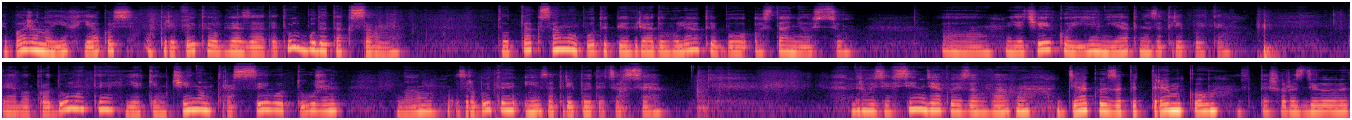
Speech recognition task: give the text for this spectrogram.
І бажано їх якось укріпити, обв'язати. Тут буде так само. Тут так само буде півряду гуляти, бо останню ось цю е, ячейку її ніяк не закріпити. Треба продумати, яким чином красиво дуже нам зробити і закріпити це все. Друзі, всім дякую за увагу. Дякую за підтримку, за те, що розділили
